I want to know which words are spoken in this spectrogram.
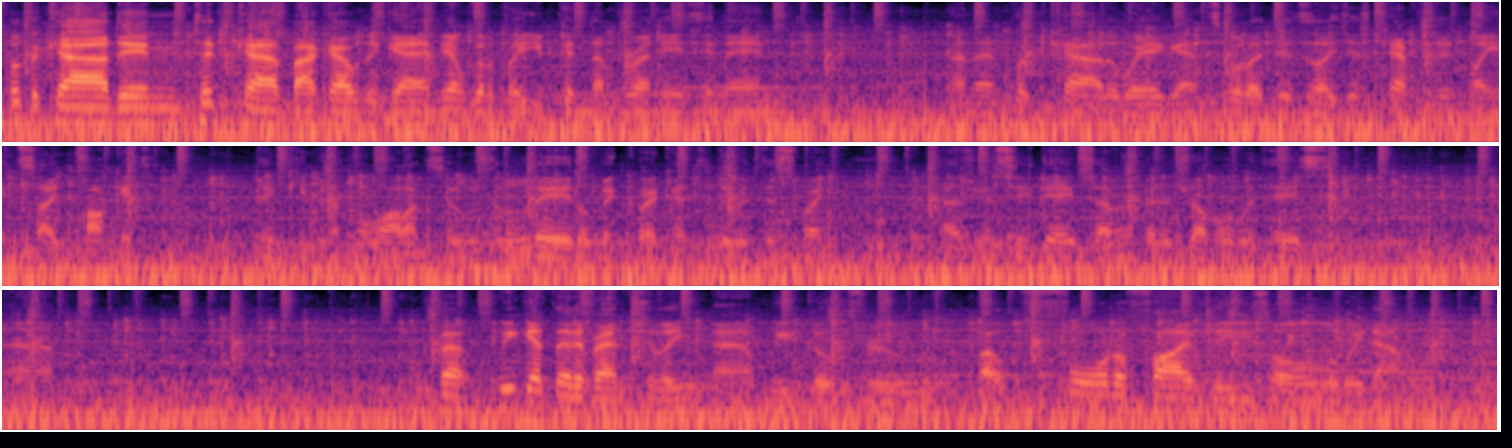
put the card in, take the card back out again. You haven't got to put your PIN number or anything in, and then put the card away again. So what I did is I just kept it in my inside pocket, didn't keep it in my wallet, so it was a little bit quicker to do it this way. As you can see, Dave's having a bit of trouble with his. Um, but we get there eventually and we go through about four or five of these all the way down.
